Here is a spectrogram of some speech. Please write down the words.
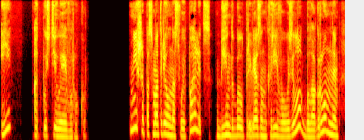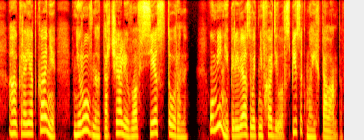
И отпустила его руку. Миша посмотрел на свой палец. Бинт был привязан криво, узелок был огромным, а края ткани неровно торчали во все стороны. Умение перевязывать не входило в список моих талантов.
